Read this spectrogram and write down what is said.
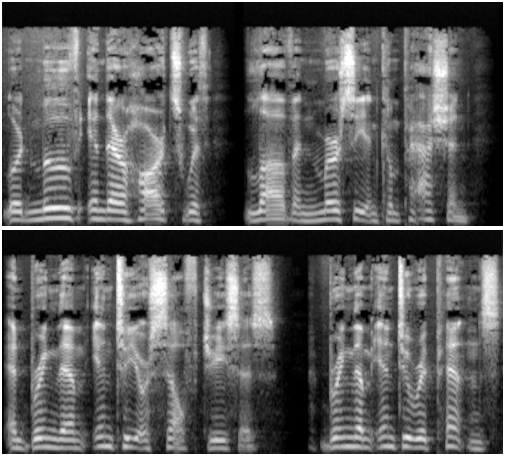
Lord, move in their hearts with love and mercy and compassion and bring them into yourself, Jesus. Bring them into repentance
